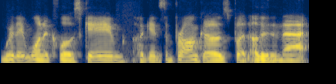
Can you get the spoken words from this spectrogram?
where they won a close game against the Broncos, but other than that,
